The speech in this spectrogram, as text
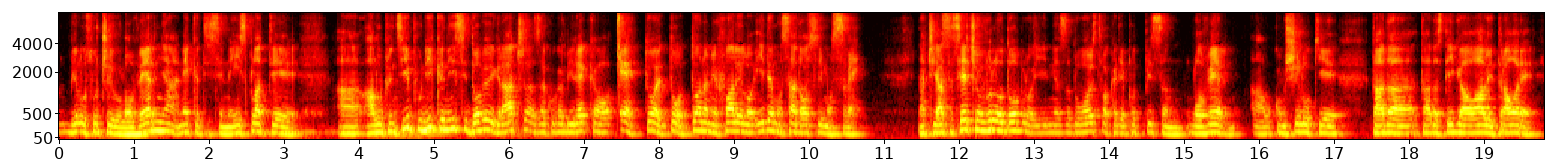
bilo u slučaju Lovernja, nekad ti se ne isplate, a, ali u principu nikad nisi doveo igrača za koga bi rekao, e, to je to, to nam je falilo, idemo sad da sve. Znači, ja se sjećam vrlo dobro i nezadovoljstva kad je potpisan Lovern, a u Komšiluk je tada, tada stigao Ali Traore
